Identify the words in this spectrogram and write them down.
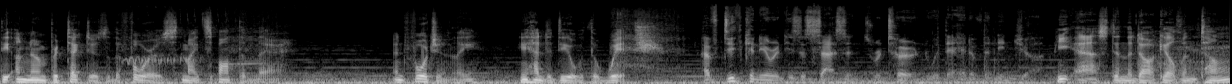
The unknown protectors of the forest might spot them there. Unfortunately, he had to deal with the witch. Have Dithkanir and his assassins returned with the head of the ninja? He asked in the dark elven tongue.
